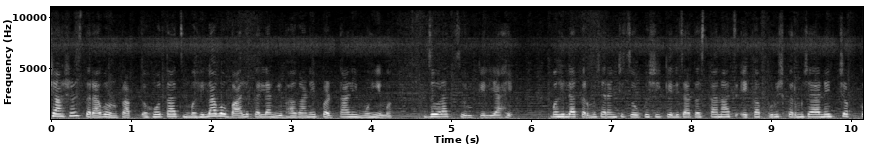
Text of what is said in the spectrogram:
शासन स्तरावरून प्राप्त होताच महिला व बाल कल्याण विभागाने पडताळणी मोहीम जोरात सुरू केली आहे. महिला कर्मचाऱ्यांची चौकशी केली जात असतानाच एका पुरुष कर्मचाऱ्याने चक्क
